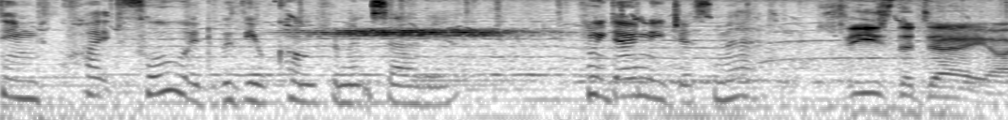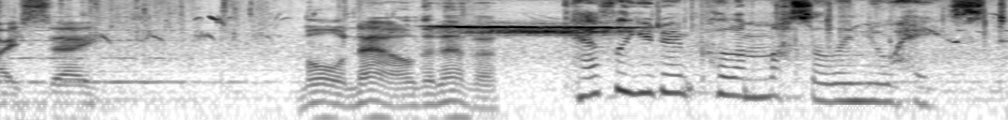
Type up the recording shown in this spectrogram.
Seemed quite forward with your compliments earlier. We'd only just met. Seize the day, I say. More now than ever. Careful you don't pull a muscle in your haste.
